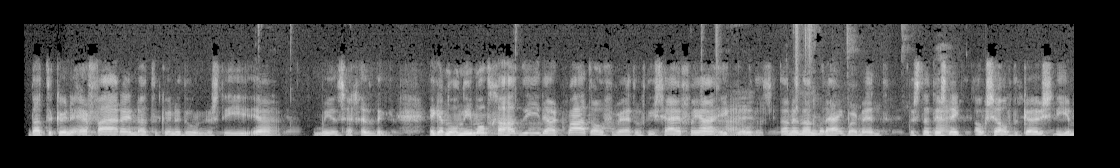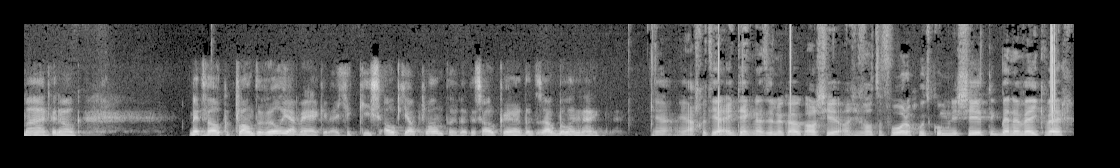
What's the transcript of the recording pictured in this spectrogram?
dat te kunnen ervaren en dat te kunnen doen. Dus die, ja, hoe moet je het zeggen? Ik, ik heb nog niemand gehad die daar kwaad over werd. Of die zei van ja, ik wil dat je dan en dan bereikbaar bent. Dus dat is denk ik ook zelf de keuze die je maakt. En ook met welke klanten wil jij werken, weet je? Kies ook jouw klanten. Dat is ook, uh, dat is ook belangrijk. Ja, ja, goed. Ja, ik denk natuurlijk ook als je, als je van tevoren goed communiceert, ik ben een week weg.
